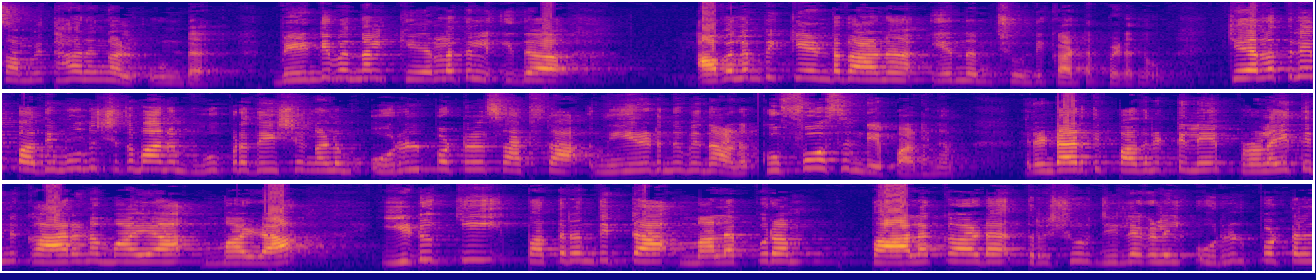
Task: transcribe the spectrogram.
സംവിധാനങ്ങൾ ഉണ്ട്. വേണ്ടി വന്നാൽ കേരളത്തിൽ ഇത് അവലംബിക്കേണ്ടതാണ് എന്നും ചൂണ്ടിക്കാട്ടപ്പെടുന്നു. കേരളത്തിലെ പതിമൂന്ന് ശതമാനം ഭൂപ്രദേശങ്ങളും ഉരുൾപൊട്ടൽ സാധ്യത നേരിടുന്നുവെന്നാണ് കുഫോസിന്റെ പഠനം. രണ്ടായിരത്തി പതിനെട്ടിലെ പ്രളയത്തിന് കാരണമായ മഴ ഇടുക്കി പത്തനംതിട്ട മലപ്പുറം പാലക്കാട് തൃശൂർ ജില്ലകളിൽ ഉരുൾപൊട്ടൽ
